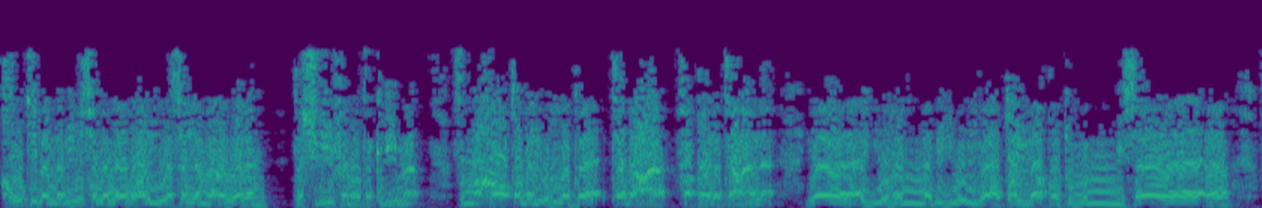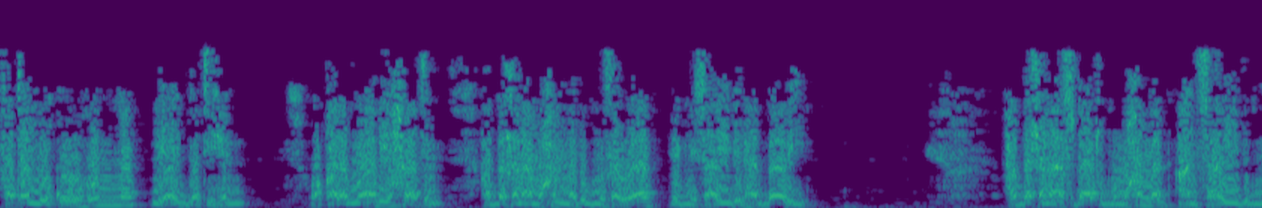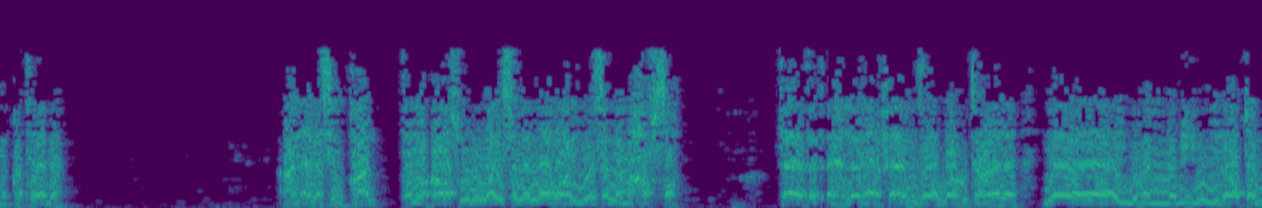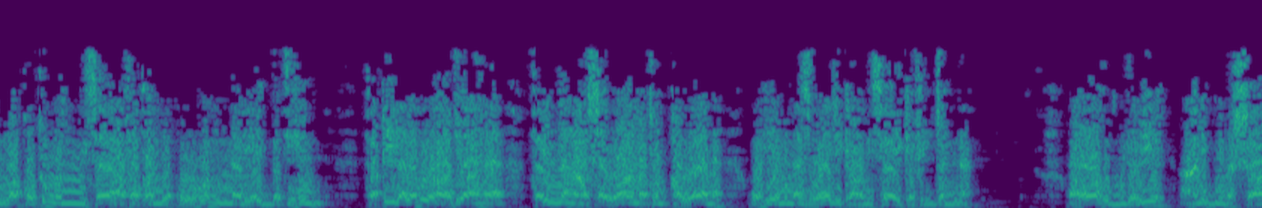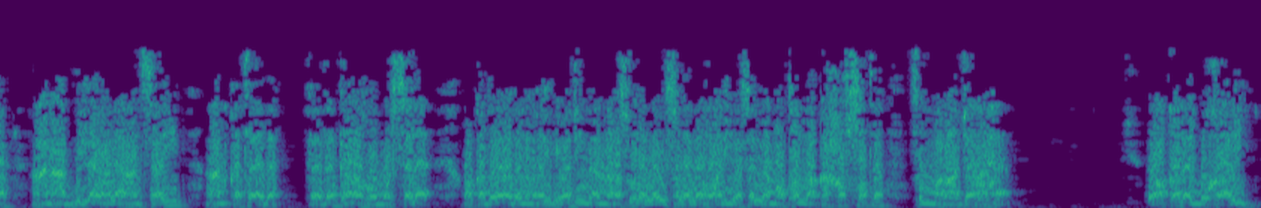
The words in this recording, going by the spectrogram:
خطب النبي صلى الله عليه وسلم أولا تشريفا وتكريما ثم خاطب الأمة تبعا فقال تعالى يا أيها النبي إذا طلقتم النساء فطلقوهن لعدتهن. وقال ابن أبي حاتم حدثنا محمد بن ثواب بن سعيد الهباري. حدثنا أسباط بن محمد عن سعيد بن قتادة. عن أنس قال طلق رسول الله صلى الله عليه وسلم حفصة فأتت أهلها فأنزل الله تعالى يا أيها النبي إذا طلقتم النساء فطلقوهن لعدتهن فقيل له راجعها فإنها صوامة قوامة وهي من أزواجك ونسائك في الجنة ورواه ابن جرير عن ابن بشار عن عبد الأعلى عن سعيد عن قتادة. فذكره مرسلا. وقد ورد من غير وجه أن رسول الله صلى الله عليه وسلم طلق حفصة ثم راجعها. وقال البخاري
